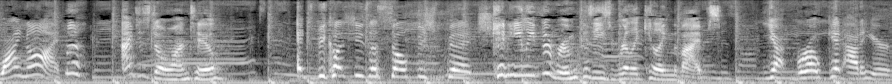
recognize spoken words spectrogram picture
Why not? I just don't want to. It's because she's a selfish bitch. Can he leave the room because he's really killing the vibes? Yeah, bro, get out of here.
